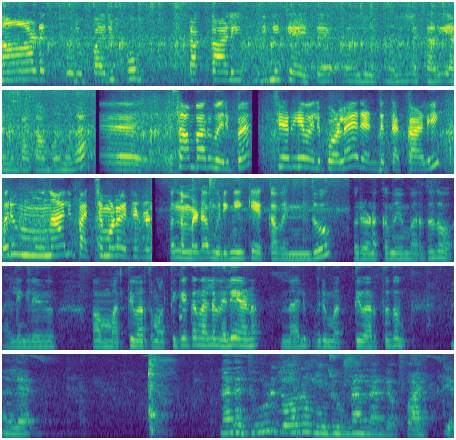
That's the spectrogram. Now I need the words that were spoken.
നാടൻ ഒരു പരിപ്പും തക്കാളി മുരിങ്ങയ്ക്കായിട്ട് ഒരു നല്ല കറിയാണ് ഉണ്ടാക്കാൻ പോകുന്നത്. സാമ്പാർ പരിപ്പ് ചെറിയ വലിപ്പമുള്ള രണ്ട് തക്കാളി ഒരു മൂന്നാൽ പച്ചമുളക് ഇട്ടിട്ടുണ്ട്. ഇപ്പം നമ്മുടെ മുരിങ്ങയ്ക്കൊക്കെ വെന്തു. ഒരു ഉണക്കമീൻ വറുത്തതോ അല്ലെങ്കിൽ ഒരു മത്തി വറുത്ത മത്തിക്കൊക്കെ നല്ല വിലയാണ്. എന്നാലും ഒരു മത്തി വറുത്തതും. നല്ല നല്ല ചൂട് ചോറും കൂടി ഉണ്ണാൻ നല്ല പറ്റിയ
